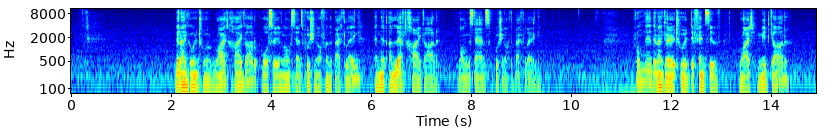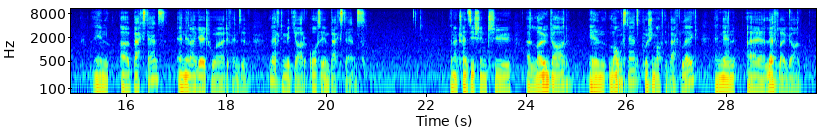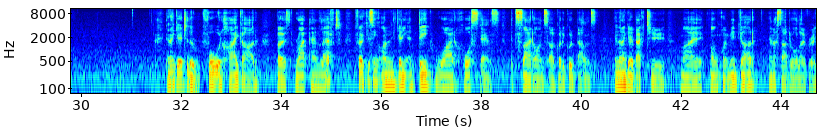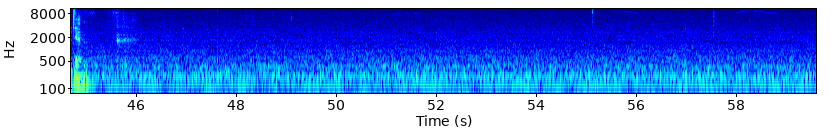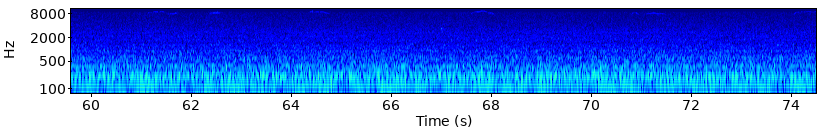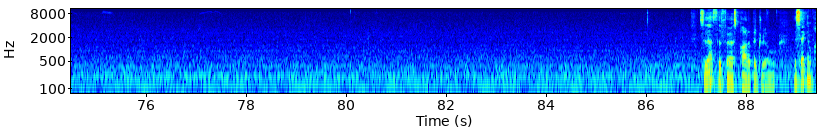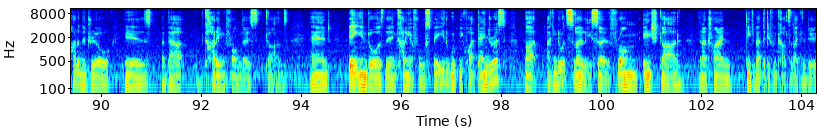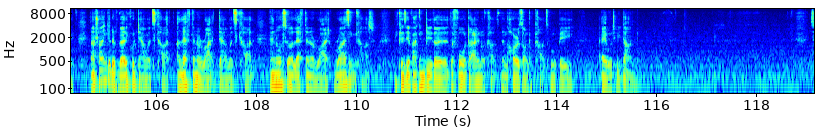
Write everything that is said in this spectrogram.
Then I go into a right high guard, also in long stance, pushing off from the back leg, and then a left high guard, long stance, pushing off the back leg. From there, then I go to a defensive right mid guard in a back stance, and then I go to a defensive left mid guard also in back stance. Then I transition to a low guard in long stance pushing off the back leg and then a left low guard. Then I go to the forward high guard both right and left focusing on getting a deep wide horse stance that's side on so I've got a good balance and then I go back to my long point mid guard and I start it all over again. So that's the first part of the drill. The second part of the drill is about cutting from those guards. And being indoors then cutting at full speed would be quite dangerous, but I can do it slowly. So from each guard, then I try and think about the different cuts that I can do. And I try and get a vertical downwards cut, a left and a right downwards cut, and also a left and a right rising cut. Because if I can do the, the four diagonal cuts, then the horizontal cuts will be able to be done.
